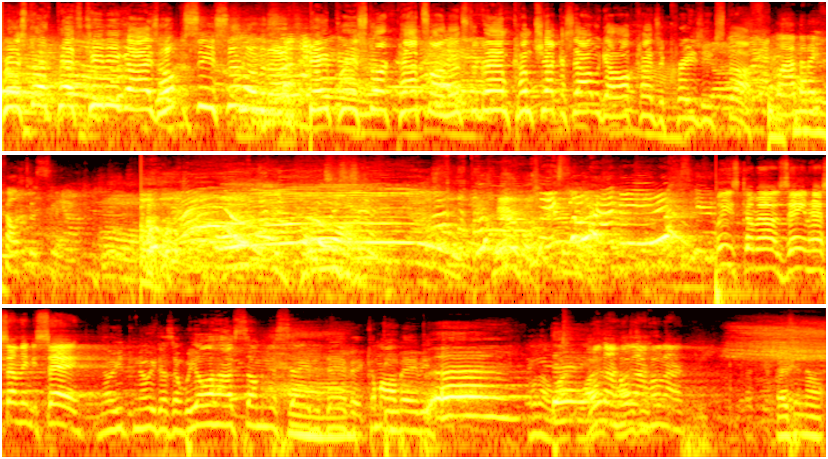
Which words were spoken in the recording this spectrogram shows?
Prehistoric Pets TV, guys. Hope to see you soon over there. Jay Prehistoric Pets on Instagram. Come check us out. We got all kinds of crazy stuff. I'm glad that I felt this snake. She's so heavy! Please come out. Zane has something to say. No, he, no, he doesn't. We all have something to say to David. Come on, baby. Hold on, why- why- Hold on, hold on, hold on. why is it not?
